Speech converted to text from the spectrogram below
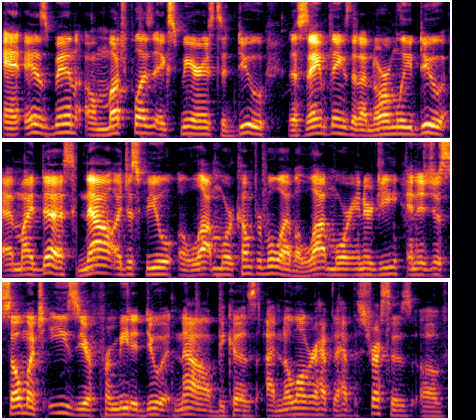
and it has been a much pleasant experience to do the same things that I normally do at my desk. Now I just feel a lot more comfortable, I have a lot more energy, and it's just so much easier for me to do it now because I no longer have to have the stresses of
